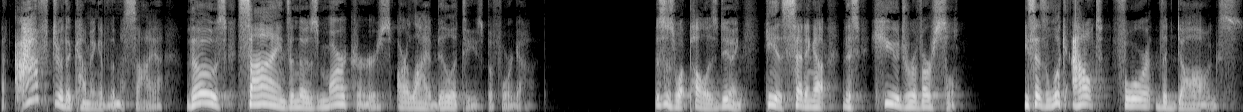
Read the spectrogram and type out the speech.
But after the coming of the Messiah, those signs and those markers are liabilities before God. This is what Paul is doing. He is setting up this huge reversal. He says, Look out for the dogs.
